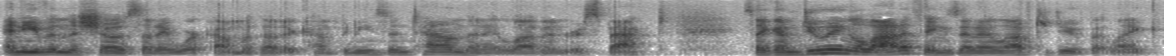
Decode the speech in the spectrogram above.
and even the shows that I work on with other companies in town that I love and respect. It's like I'm doing a lot of things that I love to do, but like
